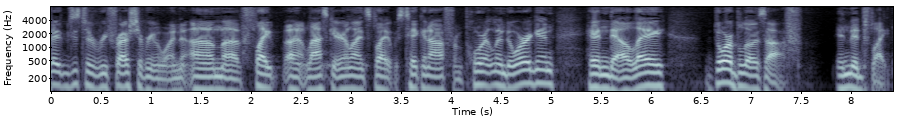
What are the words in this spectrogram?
uh, just to refresh everyone, um, a flight uh, Alaska Airlines flight was taken off from Portland, Oregon, heading to LA. Door blows off in mid-flight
